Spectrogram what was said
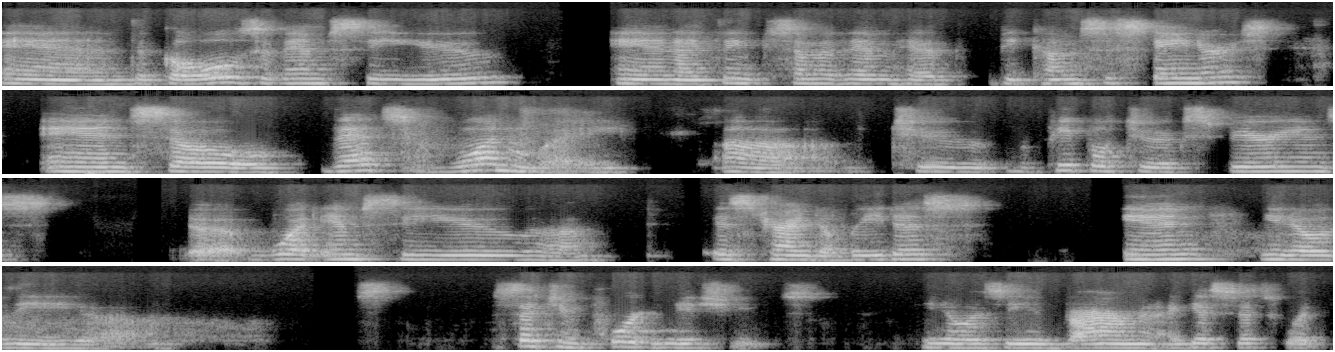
and the goals of MCU, and I think some of them have become sustainers. And so that's one way uh, to people to experience uh, what MCU uh, is trying to lead us in, you know, the uh, such important issues, you know, as the environment. I guess that's what,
